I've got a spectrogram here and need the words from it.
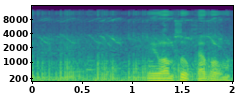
มีความสุขครับผม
